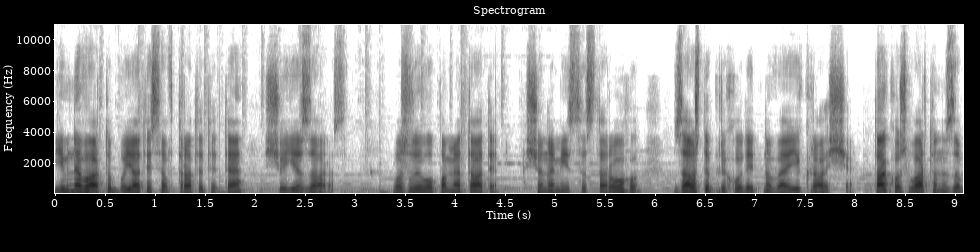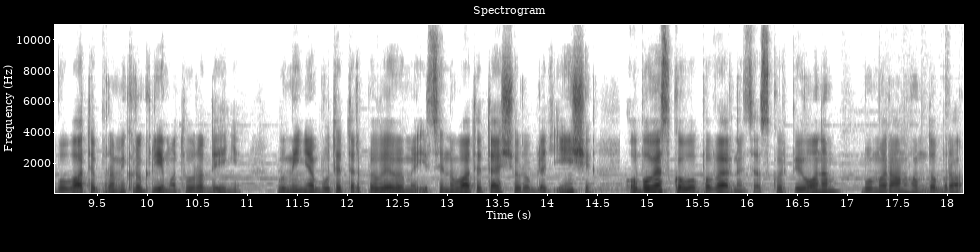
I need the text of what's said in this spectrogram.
Їм не варто боятися втратити те, що є зараз. Важливо пам'ятати, що на місце старого завжди приходить нове і краще. Також варто не забувати про мікроклімат у родині. Уміння бути терпеливими і цінувати те, що роблять інші, обов'язково повернеться скорпіонам бумерангом добра.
